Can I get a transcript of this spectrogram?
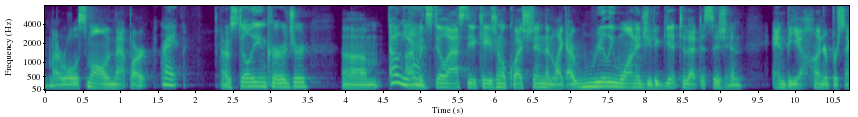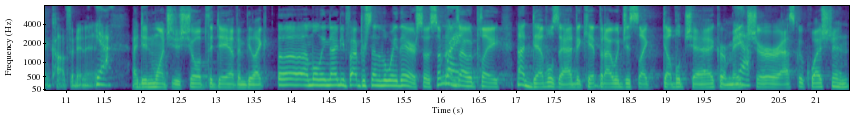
my role is small in that part. right. I was still the encourager. Oh yeah. I would still ask the occasional question. And like, I really wanted you to get to that decision and be 100% confident in it. Yeah. I didn't want you to show up the day of and be like, uh, I'm only 95% of the way there. So sometimes Right. I would play not devil's advocate, but I would just like double check or make Yeah. sure or ask a question.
